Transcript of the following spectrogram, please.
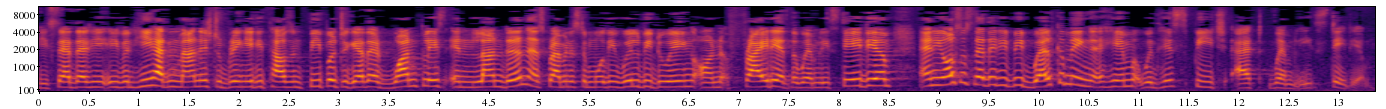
He said that he, even he hadn't managed to bring 80,000 people together at one place in London, as Prime Minister Modi will be doing on Friday at the Wembley Stadium. And he also said that he'd be welcoming him with his speech at Wembley Stadium.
